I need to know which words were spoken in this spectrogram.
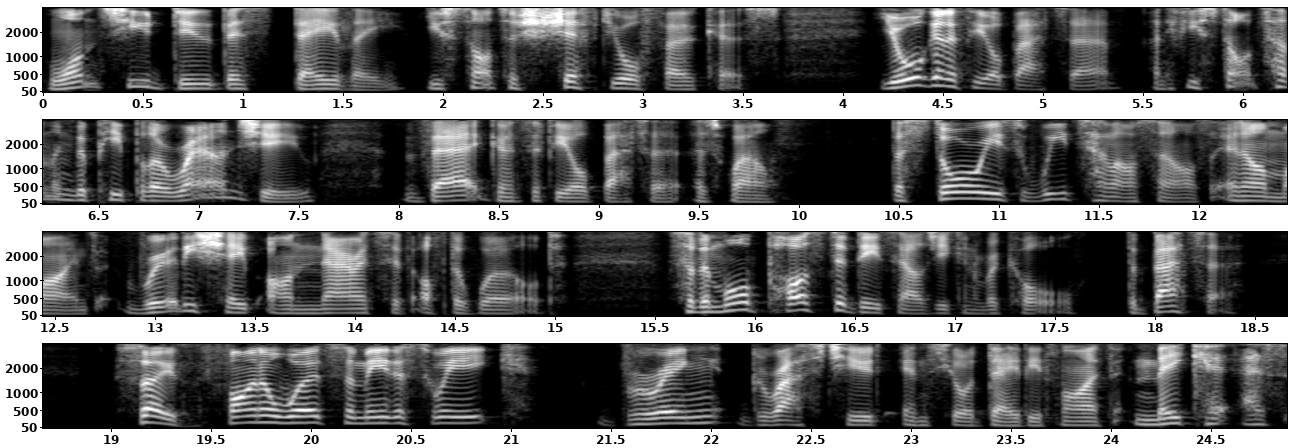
Once you do this daily, you start to shift your focus. You're going to feel better. And if you start telling the people around you they're going to feel better as well. The stories we tell ourselves in our minds really shape our narrative of the world. So, the more positive details you can recall, the better. So, final words for me this week bring gratitude into your daily life. Make it as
